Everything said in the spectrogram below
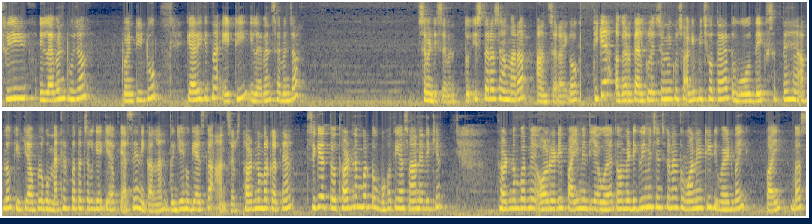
three eleven two जा ट्वेंटी टू कैरी कितना? एटी इलेवन सेवन जा सेवेंटी सेवन। तो इस तरह से हमारा आंसर आएगा, ओके? ठीक है? अगर कैलकुलेशन में कुछ आगे पीछे होता है तो वो देख सकते हैं आप लोग, क्योंकि आप लोगों को मेथड पता चल गया कि अब कैसे निकालना है। तो ये हो गया इसका आंसर थर्ड नंबर करते हैं। ठीक है? तो थर्ड नंबर तो बहुत ही आसान है, देखिए। थर्ड नंबर में ऑलरेडी पाई में दिया हुआ है तो हमें डिग्री में चेंज करना है तो one eighty divide by pi बस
